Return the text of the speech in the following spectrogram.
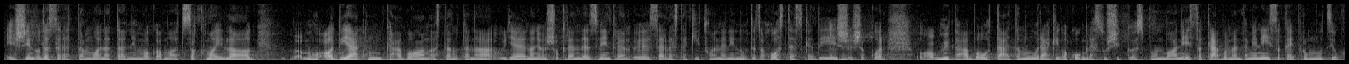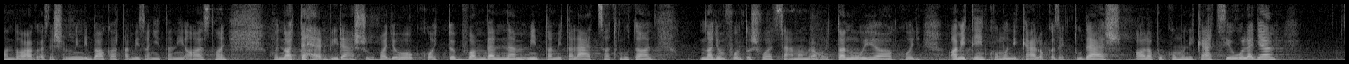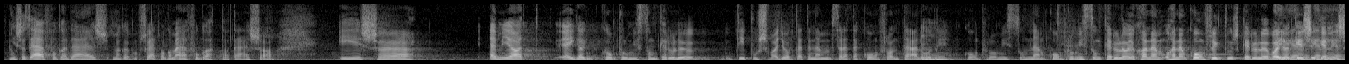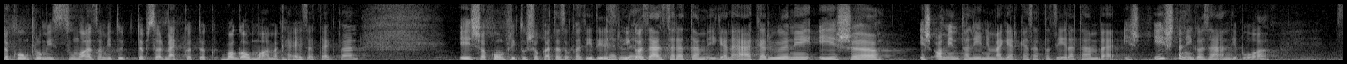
és én oda szerettem volna tenni magamat szakmailag, a diák munkában, aztán utána ugye nagyon sok rendezvényt szerveztek itthon, elindult ez a hosteszkedés, uh-huh. és akkor a műpába ott álltam órákig a kongresszusi központban, éjszakába mentem ilyen éjszakai promóciókon dolgozni, és mindig be akartam bizonyítani azt, hogy, hogy nagy teherbírású vagyok, hogy több van bennem, mint amit a látszat mutat, nagyon fontos volt számomra, hogy tanuljak, hogy amit én kommunikálok, az egy tudás alapú kommunikáció legyen, és az elfogadás, meg a saját magam elfogadtatása. És emiatt igen kompromisszum kerülő típus vagyok, tehát én nem szeretek konfrontálódni. Mm. Kompromisszum, nem kompromisszum kerülő vagyok, hanem, hanem konfliktus kerülő vagyok, igen, és igen, igen, igen, és a kompromisszum az, amit úgy többször megkötök magammal, meg mm. helyzetekben és a konfliktusokat, azokat idéz, igazán szeretem igen elkerülni, és és amint a léni megérkezett az életembe, és Isten igazándiból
